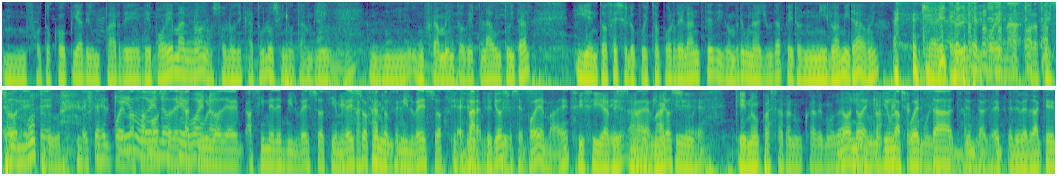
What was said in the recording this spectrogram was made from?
mm, fotocopia de un par de, de poemas, ¿no? No solo de Catulo, sino también mm, un fragmento de Plauto y tal. Y entonces se lo he puesto por delante, digo, hombre, una ayuda, pero ni lo ha mirado, ¿eh? O sea, esto Este es el poema, profesor, este, este es el poema bueno, famoso de Catulo bueno. de Así me des mil besos, cien besos, catorce mil besos. Este, es maravilloso este. ese poema, ¿eh? Sí, sí, ade- es además maravilloso, que, ¿eh? Que no pasará nunca de moda. No, no, es que tiene una fuerza, de, verdad que,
